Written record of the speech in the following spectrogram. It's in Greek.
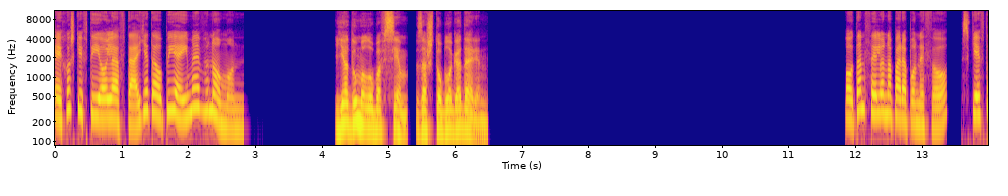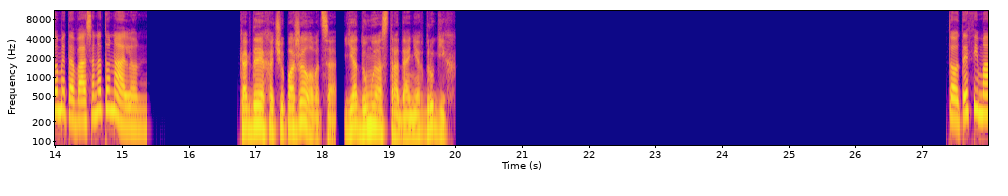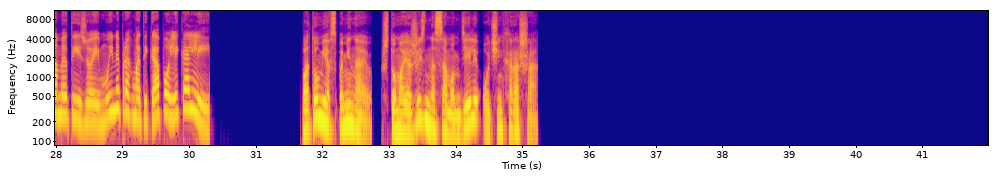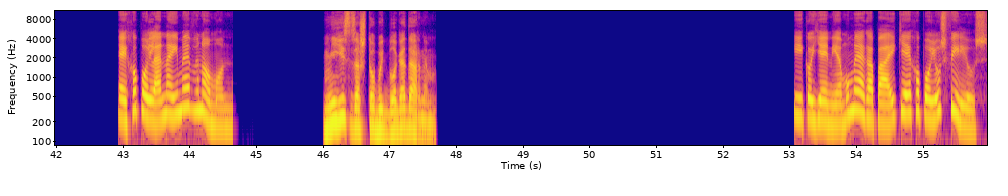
Έχω σκεφτεί όλα αυτά για τα οποία είμαι ευγνώμων. Я думал обо всем, за что благодарен. Όταν θέλω να παραπονεθώ, σκέφτομαι τα βάσανα των άλλων. Когда я хочу пожаловаться, я думаю о страданиях других. Τότε θυμάμαι ότι η ζωή μου είναι πραγματικά πολύ καλή. Потом я вспоминаю, что моя жизнь на самом деле очень хороша. Έχω πολλά να είμαι ευγνώμων. Мне есть за что быть благодарным. Η οικογένεια μου με αγαπάει και έχω πολλούς φίλους.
